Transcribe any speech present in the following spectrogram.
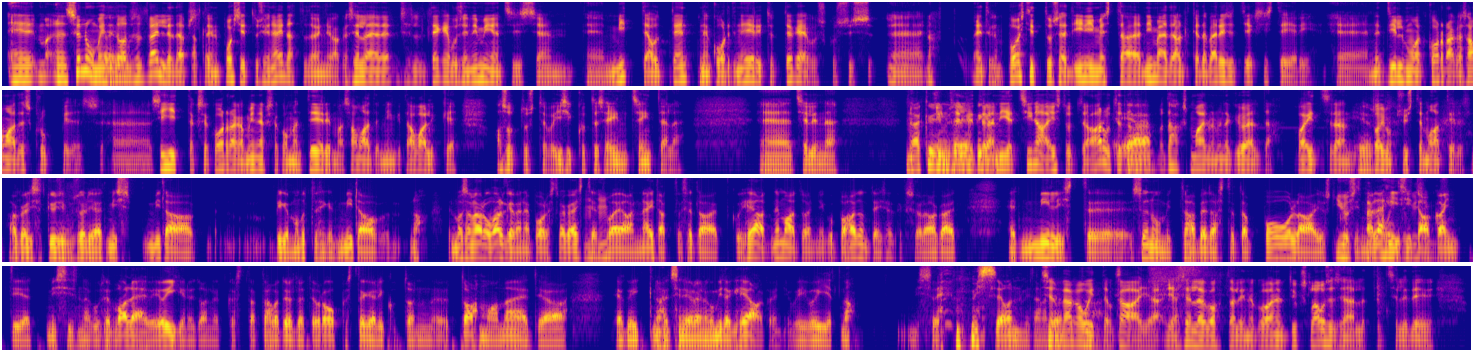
Eh, sõnumeid ei toodud sealt välja täpselt okay., postitusi näidatud, on ju, aga selle, selle tegevuse nimi on siis eh, mitte autentne koordineeritud tegevus, kus siis eh, noh, näiteks on postitused inimeste nimede alt, keda päriselt ei eksisteeri. Need ilmuvad korraga samades gruppides, sihitakse korraga, minnakse kommenteerima samade mingite avalike asutuste või isikute seintele. et selline ilmselgelt ei ole nii, et sina istud arvuti taha, ma tahaks maailmale midagi öelda, vaid seda Just. toimub süstemaatiliselt. aga lihtsalt küsimus oli, et mis, mida, pigem ma mõtlesingi, et mida noh, et ma saan aru Valgevene poolest väga hästi mm, -hmm. et mhm. vaja on näidata seda, et kui head nemad on ja kui pahad on teised, eks ole, aga et. et millist äh, sõnumit tahab edastada Poola justkui just sinna Lähis-Ida kanti, et mis siis nagu see vale või õige nüüd on, et kas nad tahavad öelda, et Euroopas tegelikult on äh, tahmamäed ja ja kõik noh, et siin ei ole nagu midagi head, on ju, või, või et noh mis see, mis see on, mida. see on väga huvitav ka ja, ja selle kohta oli nagu ainult üks lause seal, et, et selle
